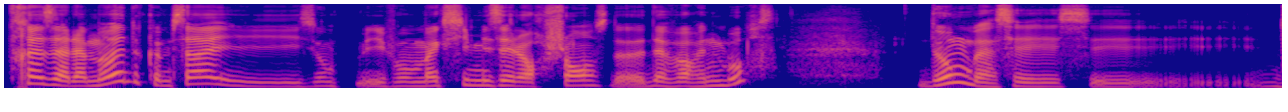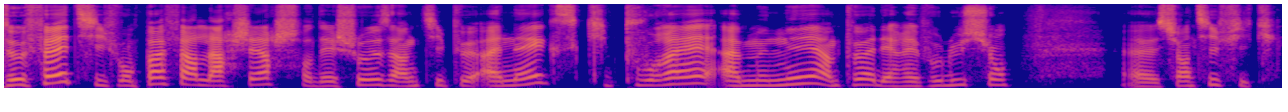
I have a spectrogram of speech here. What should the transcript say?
très à la mode. Comme ça, ils, ont, ils vont maximiser leurs chances d'avoir une bourse. Donc, bah, de fait, ils vont pas faire de la recherche sur des choses un petit peu annexes qui pourraient amener un peu à des révolutions euh, scientifiques.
